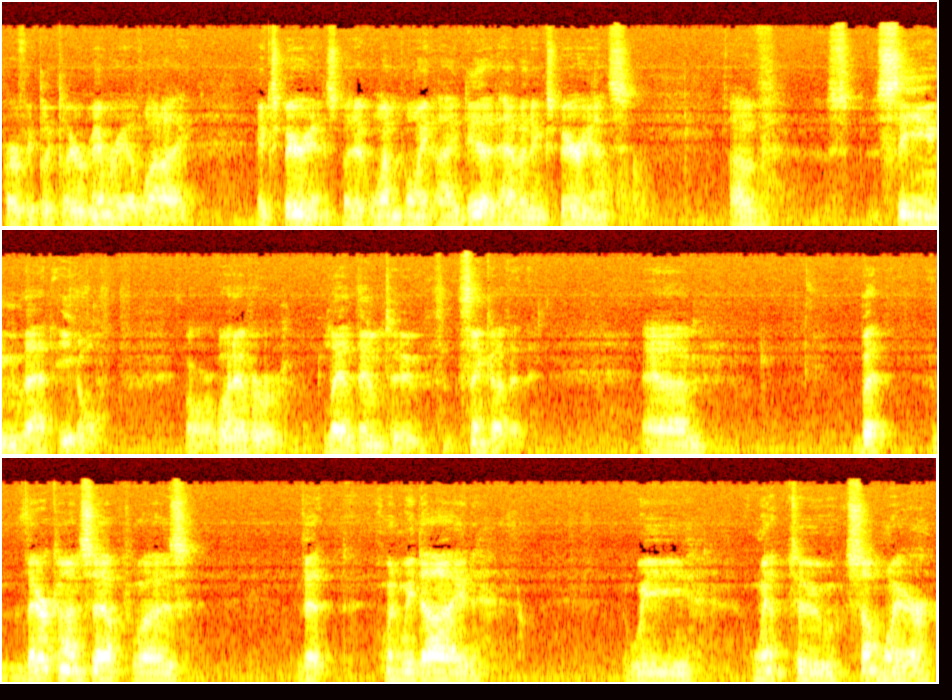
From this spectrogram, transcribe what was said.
perfectly clear memory of what I experienced. But at one point, I did have an experience of seeing that eagle or whatever led them to think of it. Um, but their concept was that when we died, we went to somewhere,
